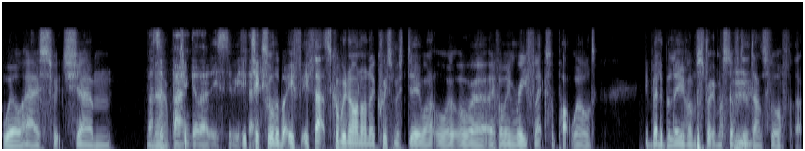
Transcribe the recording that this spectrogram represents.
wheelhouse, which um, that's know, a banger. That is to be fair. it fair. ticks all the. If if that's coming on on a Christmas day or or, or uh, if I'm in Reflex or Pop World, you better believe I'm strutting my stuff to the Mm. dance floor for that.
